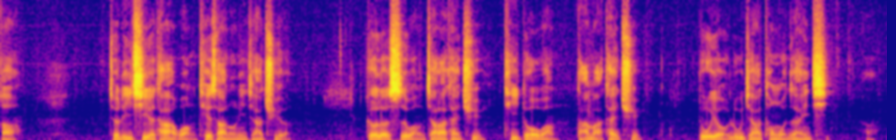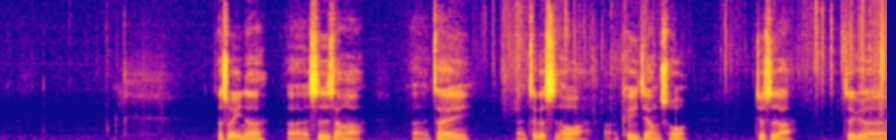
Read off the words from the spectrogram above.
啊。就离弃了他，往帖撒罗尼迦去了。格勒士往加拉太去，提多往达马太去，独有路加同我在一起。啊，那所以呢，呃，事实上啊，呃，在呃这个时候啊，啊，可以这样说，就是啊，这个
